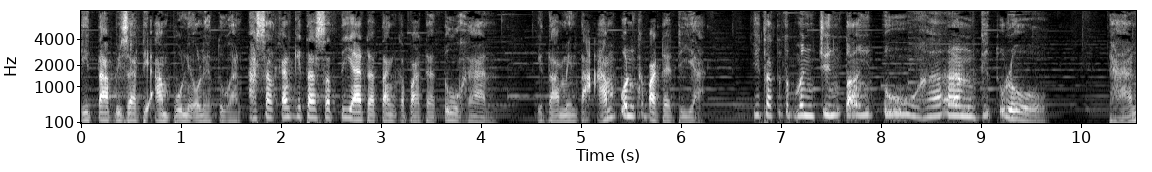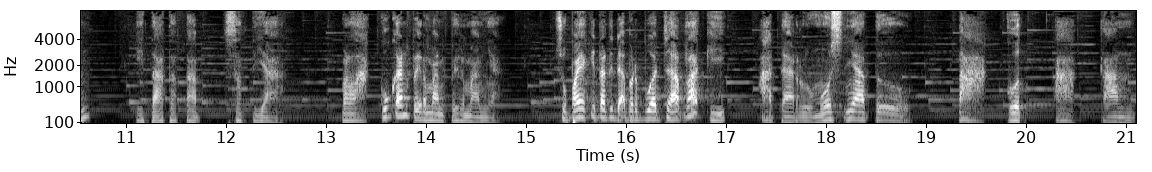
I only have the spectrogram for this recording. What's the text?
kita bisa diampuni oleh Tuhan. Asalkan kita setia datang kepada Tuhan. Kita minta ampun kepada dia kita tetap mencintai Tuhan gitu loh. Dan kita tetap setia melakukan firman-firmannya. Supaya kita tidak berbuat jahat lagi, ada rumusnya tuh. Takut akan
